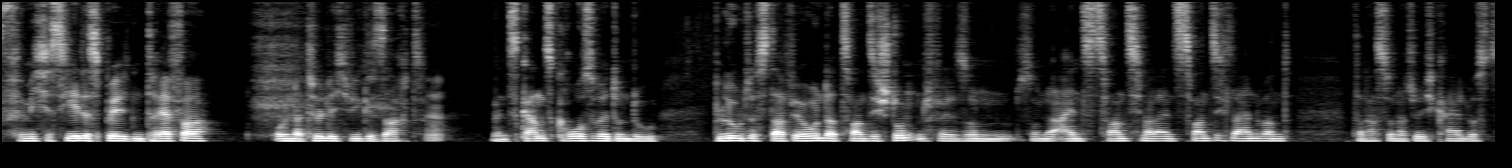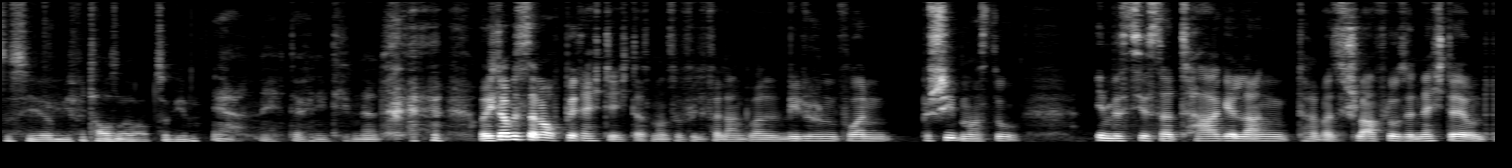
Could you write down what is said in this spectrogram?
für mich ist jedes Bild ein Treffer. Und natürlich, wie gesagt, ja. wenn es ganz groß wird und du blutest dafür 120 Stunden für so, ein, so eine 1,20 mal 1,20 Leinwand, dann hast du natürlich keine Lust, das hier irgendwie für 1000 Euro abzugeben. Ja, nee, definitiv nicht. Und ich glaube, es ist dann auch berechtigt, dass man so viel verlangt, weil, wie du schon vorhin beschrieben hast, du investierst da tagelang, teilweise schlaflose Nächte und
